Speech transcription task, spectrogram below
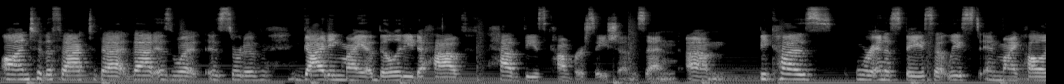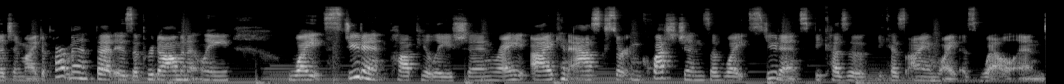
on to the fact that that is what is sort of guiding my ability to have have these conversations. And um, because we're in a space, at least in my college and my department, that is a predominantly white student population, right? I can ask certain questions of white students because of because I am white as well. And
